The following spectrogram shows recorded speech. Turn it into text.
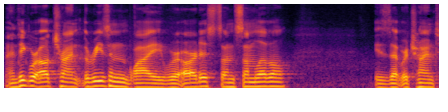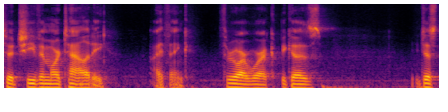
I think we're all trying the reason why we're artists on some level is that we're trying to achieve immortality, I think, through our work because just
